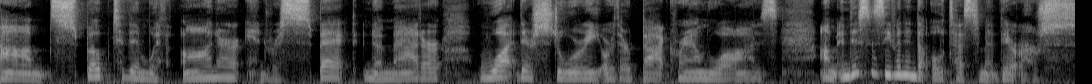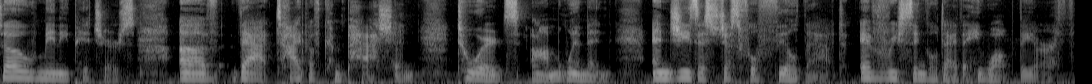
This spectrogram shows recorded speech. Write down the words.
um, spoke to them with honor and respect no matter what their story or their background was. Um, and this is even in the old testament. There are so many pictures of that type of compassion towards um, women. And jesus just fulfilled that every single day that he walked the earth.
